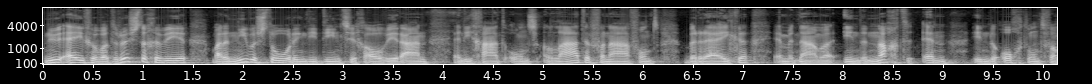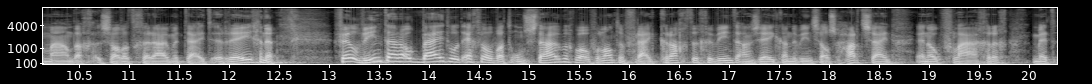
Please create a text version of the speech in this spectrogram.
Nu even wat rustiger weer, maar een nieuwe storing die dient zich alweer aan. En die gaat ons later vanavond bereiken. En met name in de nacht en in de ochtend van maandag zal het geruime tijd regenen. Veel wind daar ook bij. Het wordt echt wel wat onstuimig. Boven land een vrij krachtige wind. Aan zee kan de wind zelfs hard zijn en ook vlagerig met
